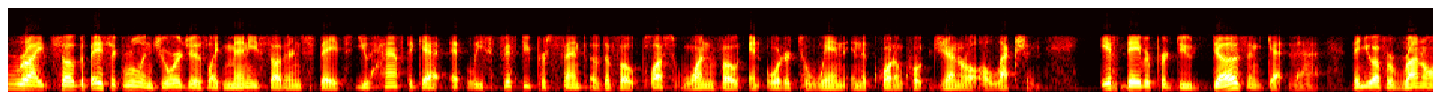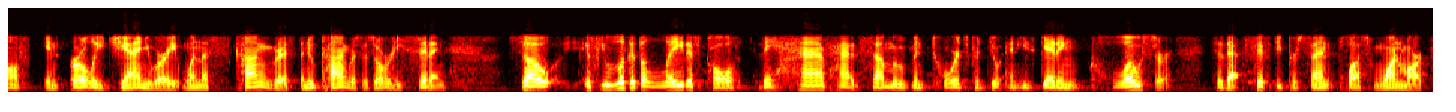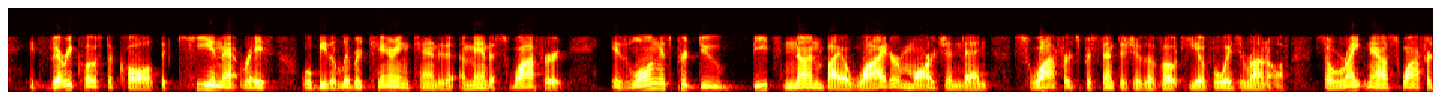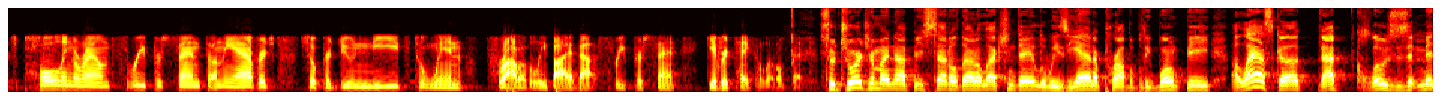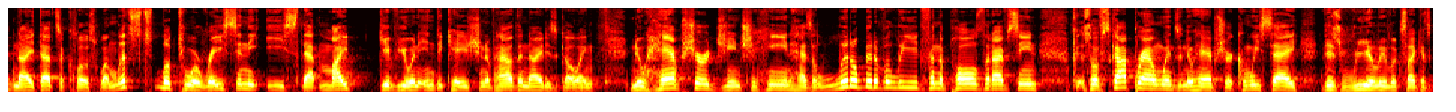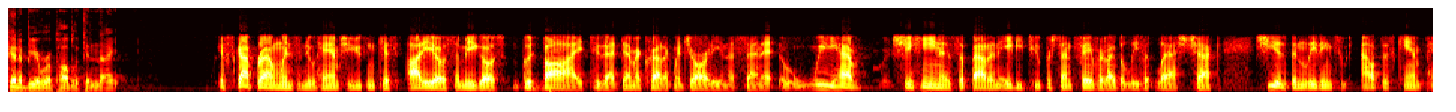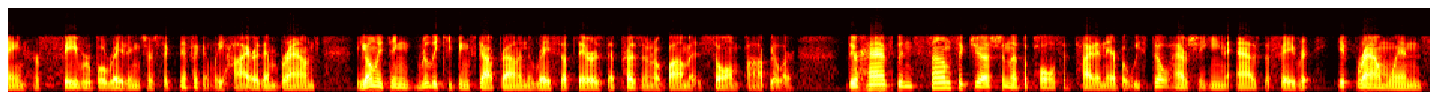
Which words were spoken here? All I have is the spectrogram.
Right. So the basic rule in Georgia is like many southern states, you have to get at least 50% of the vote plus one vote in order to win in the quote unquote general election. If David Perdue doesn't get that, then you have a runoff in early January when the Congress, the new Congress, is already sitting. So if you look at the latest polls, they have had some movement towards Perdue, and he's getting closer to that 50% plus one mark. It's very close to call. The key in that race will be the Libertarian candidate, Amanda Swafford. As long as Perdue beats Nunn by a wider margin than Swafford's percentage of the vote, he avoids a runoff. So right now, Swafford's polling around 3% on the average, so Perdue needs to win probably by about 3%, give or take a little bit. So Georgia might not be settled on election day. Louisiana probably won't be. Alaska, that closes at midnight. That's a close one. Let's look to a race in the East that might give you an indication of how the night is going. New Hampshire, Jeanne Shaheen has a little bit of a lead from the polls that I've seen. So if Scott Brown wins in New Hampshire, can we say this really looks like it's going to be a Republican night? If Scott Brown wins in New Hampshire, you can kiss adios, amigos, goodbye to that Democratic majority in the Senate. We have Shaheen is about an 82% favorite, I believe, at last check. She has been leading throughout this campaign. Her favorable ratings are significantly higher than Brown's. The only thing really keeping Scott Brown in the race up there is that President Obama is so unpopular. There has been some suggestion that the polls had tied in there, but we still have Shaheen as the favorite. If Brown wins,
